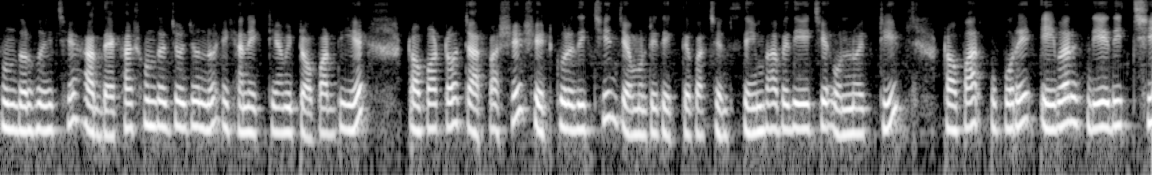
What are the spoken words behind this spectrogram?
সুন্দর হয়েছে। আর দেখা সৌন্দর্যের জন্য এখানে একটি আমি টপার দিয়ে টপারটাও চারপাশে সেট করে দিচ্ছি। যেমনটি দেখতে পাচ্ছেন, সেমভাবে দিয়েছি অন্য একটি টপার উপরে। এবার দিয়ে দিচ্ছি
